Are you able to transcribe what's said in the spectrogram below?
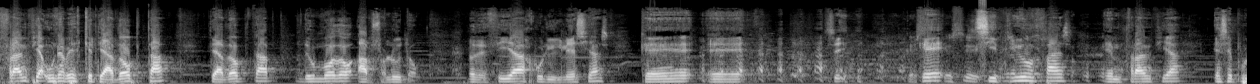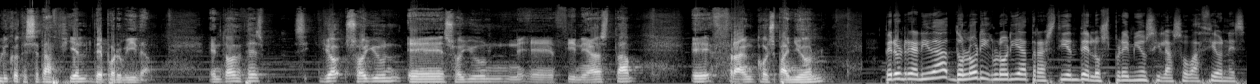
Francia, una vez que te adopta, te adopta de un modo absoluto. Lo decía Julio Iglesias, que, eh, que, si triunfas en Francia, ese público te será fiel de por vida. Entonces, yo soy un, eh, soy un eh, cineasta franco-español, pero en realidad Dolor y Gloria trasciende los premios y las ovaciones.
